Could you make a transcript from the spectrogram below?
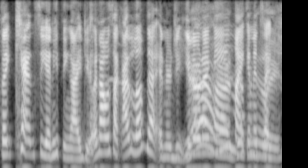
they can't see anything I do. And I was like, I love that energy. You know what I mean? Like, and it's like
